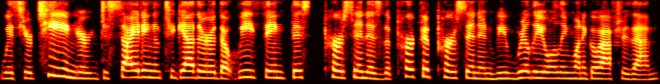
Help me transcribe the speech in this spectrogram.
with your team, you're deciding together that we think this person is the perfect person and we really only want to go after them.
